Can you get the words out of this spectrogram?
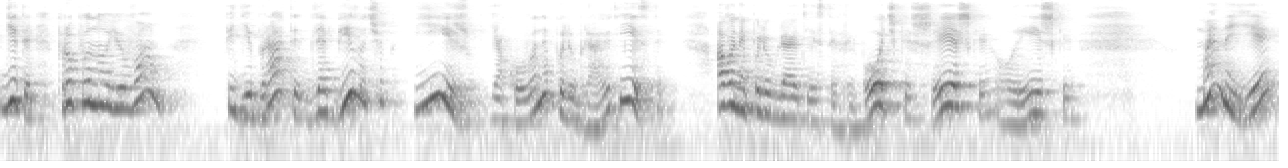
Діти, пропоную вам підібрати для білочок їжу, яку вони полюбляють їсти. А вони полюбляють їсти грибочки, шишки, горішки. У мене є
